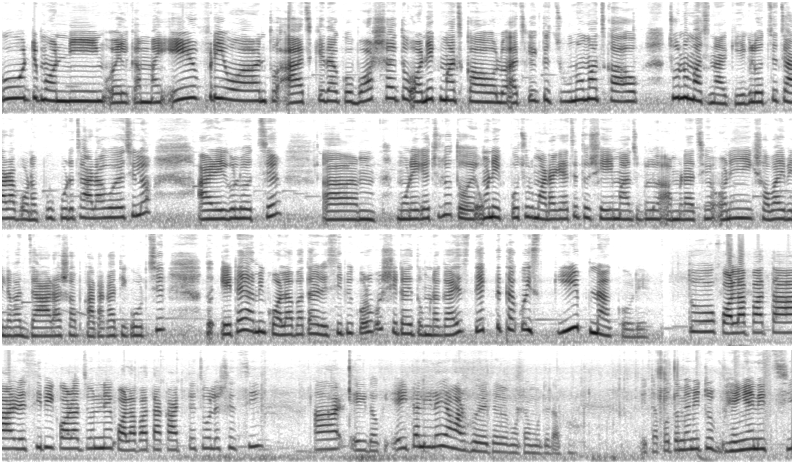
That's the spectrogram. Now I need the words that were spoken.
Good morning, welcome my everyone তো আজকে দেখো, বর্ষায় তো অনেক মাছ খাওয়া হলো। আজকে একটু চুনো মাছ খাওয়া হোক, চুনো মাছ না কি, এগুলো হচ্ছে চারা পোনা, পুকুরে চারা হয়েছিল। আর এগুলো হচ্ছে মরে গেছিল, তো অনেক প্রচুর মারা গেছে। তো সেই মাছগুলো আমরা আছে অনেক সবাই মিলে, আমার যারা সব কাটাকাটি করছে, তো এটাই আমি কলা পাতার রেসিপি করব, সেটাই তোমরা গাইজ দেখতে থাকো স্কিপ না করে। তো কলা পাতা রেসিপি করার জন্যে কলা পাতা কাটতে চলে এসেছি। আর এই দেখো, এইটা নিলেই আমার হয়ে যাবে মোটামুটি, দেখো। এটা প্রথমে আমি একটু ভেঙে নিচ্ছি।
